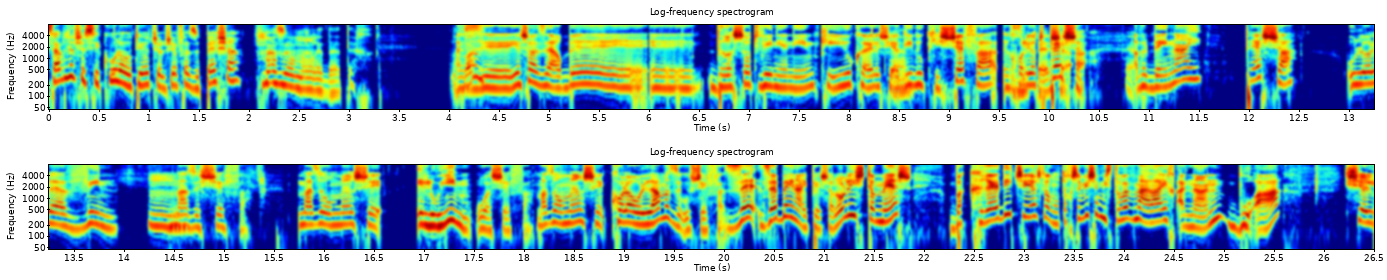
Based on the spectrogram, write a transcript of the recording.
שמת לב שסיכול האותיות של שפע זה פשע? מה זה אומר לדעתך? אז נכון? אה, יש על זה הרבה אה, דרשות ועניינים, כי יהיו כאלה שיגידו כי שפע יכול להיות פשע. כן. אבל בעיניי, פשע הוא לא להבין Mm. מה זה שפע. מה זה אומר שאלוהים הוא השפע. מה זה אומר שכל העולם הזה הוא שפע. זה, זה בעיניי פשע. לא להשתמש בקרדיט שיש לנו. תחשבי שמסתובב מעלייך ענן, בועה, של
